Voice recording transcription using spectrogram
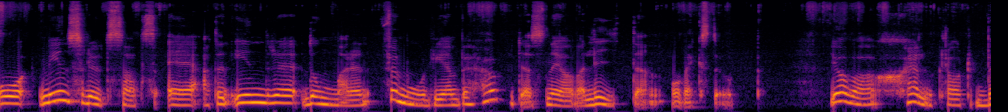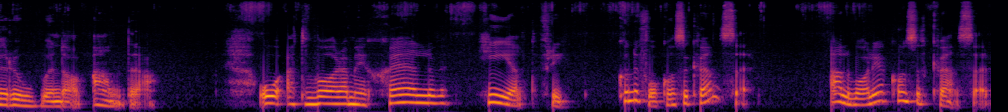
Och min slutsats är att den inre domaren förmodligen behövdes när jag var liten och växte upp. Jag var självklart beroende av andra. Och att vara mig själv helt fritt kunde få konsekvenser. Allvarliga konsekvenser.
